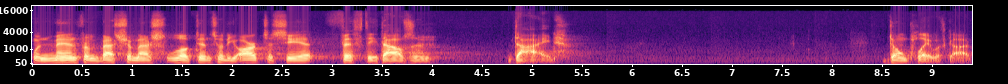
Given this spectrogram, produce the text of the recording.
when men from Bethshemesh looked into the ark to see it, 50,000 died. Don't play with God.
